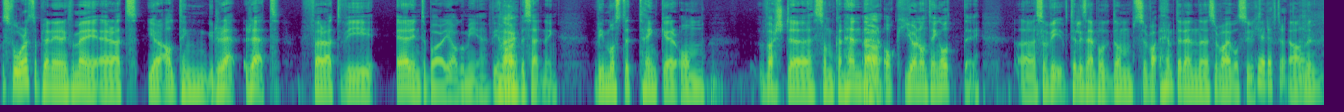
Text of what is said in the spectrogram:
det. Svåraste planering för mig är att göra allting rätt, rätt. För att vi är inte bara jag och Mia, vi har Nej. besättning. Vi måste tänka om värsta som kan hända Ja. och göra någonting åt det. Uh, så vi, till exempel, de hämtade en uh, survival suit. Efteråt. Ja, men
